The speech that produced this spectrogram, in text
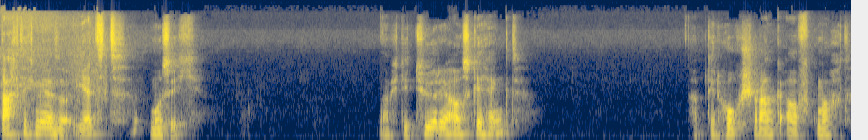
dachte ich mir so, jetzt muss ich. Dann habe ich die Türe ausgehängt, habe den Hochschrank aufgemacht.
